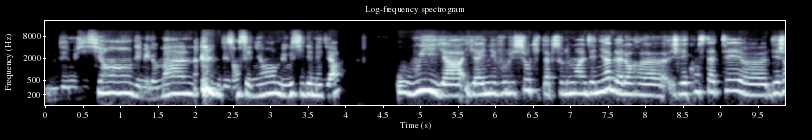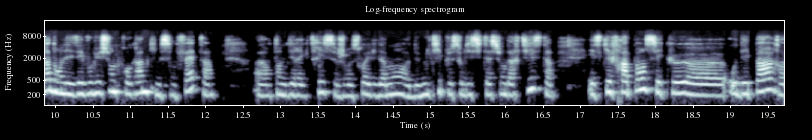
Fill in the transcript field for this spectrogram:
des musiciens, des mélomanes, des enseignants, mais aussi des médias? Oui, il y, a, une évolution qui est absolument indéniable. Alors, euh, je l'ai constaté euh, déjà dans les évolutions de programmes qui me sont faites. Euh, en tant que directrice, je reçois évidemment de multiples sollicitations d'artistes. Et ce qui est frappant, c'est que au départ,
